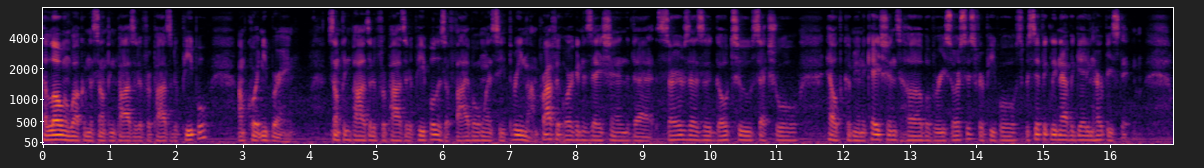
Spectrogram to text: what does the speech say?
Hello and welcome to Something Positive for Positive People. I'm Courtney Bryan. Something Positive for Positive People is a 501c3 nonprofit organization that serves as a go to sexual health communications hub of resources for people specifically navigating herpes stigma.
